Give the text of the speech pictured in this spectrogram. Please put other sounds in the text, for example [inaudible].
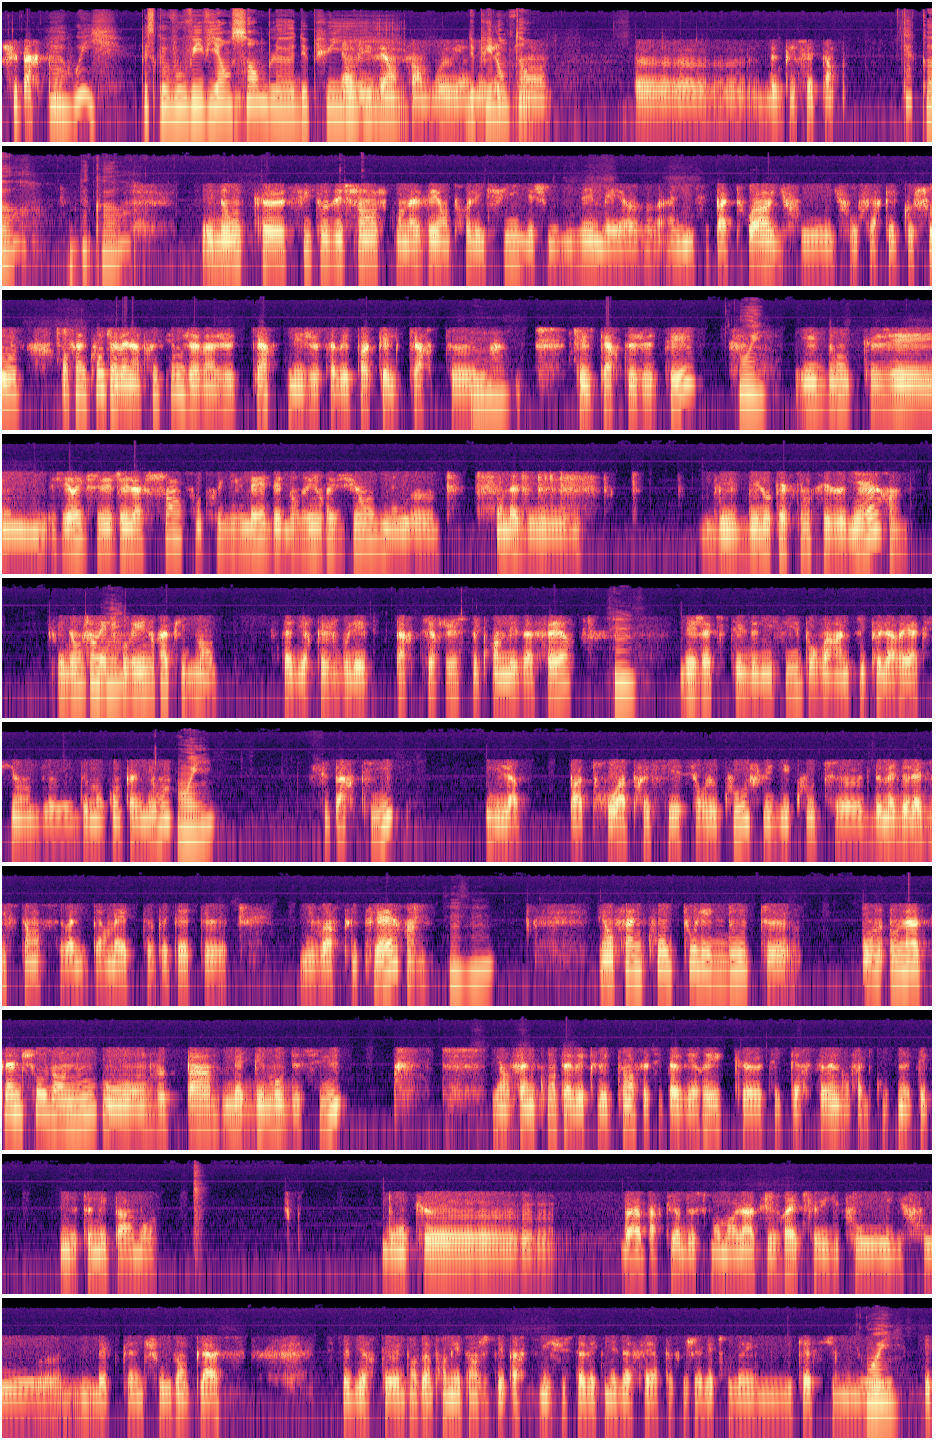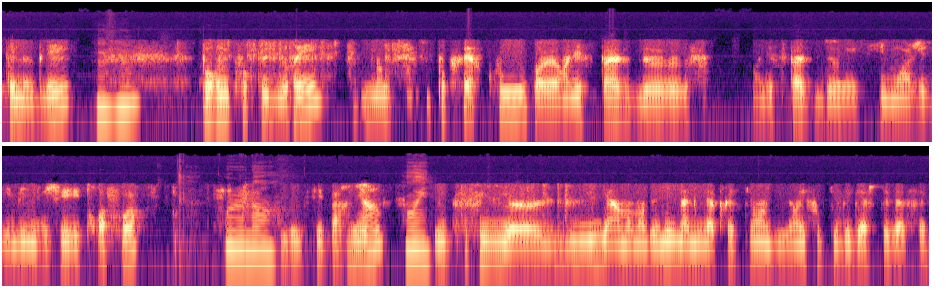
Je suis partie. Ah oui, parce que vous viviez ensemble depuis. On vivait ensemble, oui, oui. Depuis longtemps euh, Depuis sept ans. D'accord, d'accord. Et donc, euh, suite aux échanges qu'on avait entre les filles, je me disais, mais euh, Annie, c'est pas toi, il faut, il faut faire quelque chose. En fin de compte, j'avais l'impression que j'avais un jeu de cartes, mais je savais pas quelle carte, euh, Hmm. [laughs] quelle carte jeter. Oui, Et donc, j'ai, je dirais que j'ai j'ai la chance, entre guillemets, d'être dans une région où euh, on a des, des, des locations saisonnières. Et donc, j'en ai Oui. trouvé une rapidement. C'est-à-dire que je voulais partir juste prendre mes affaires, Hmm. déjà quitter le domicile pour voir un petit peu la réaction de, de mon compagnon. oui, Je suis partie. Il a pas trop apprécié sur le coup. Je lui ai dit, écoute, euh, de mettre de la distance, ça va nous permettre peut-être euh, d'y voir plus clair. mhm, Et en fin de compte, tous les doutes, euh, on, on a plein de choses en nous où on veut pas mettre des mots dessus. Et en fin de compte, avec le temps, ça s'est avéré que cette personne, en fin de compte, ne, ne tenait pas à moi. Donc, euh, bah, à partir de ce moment-là, c'est vrai qu'il faut, il faut euh, mettre plein de choses en place. C'est-à-dire que dans un premier temps, j'étais partie juste avec mes affaires parce que j'avais trouvé une location euh, Oui. qui était meublée mhm. pour une courte durée. Donc, pour faire court, euh, en l'espace de en l'espace de six mois, j'ai déménagé trois fois, Oh là là, donc c'est pas rien. oui. Et puis euh, lui, à un moment donné, il m'a mis la pression en me disant il faut que tu dégages tes affaires.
